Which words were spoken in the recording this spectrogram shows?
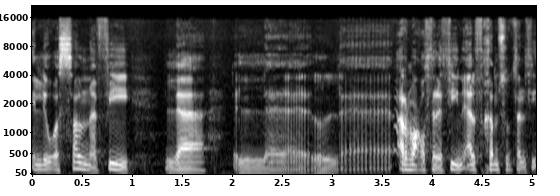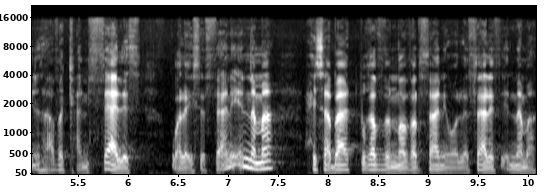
اللي وصلنا فيه ل 34000 35 هذا كان الثالث وليس الثاني إنما حسابات بغض النظر ثاني ولا ثالث إنما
